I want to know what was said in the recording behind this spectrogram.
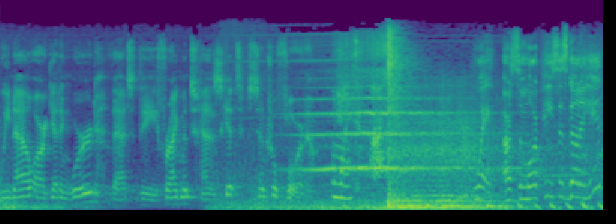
We now are getting word that the fragment has hit Central Florida. Oh my god. Wait, are some more pieces gonna hit?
